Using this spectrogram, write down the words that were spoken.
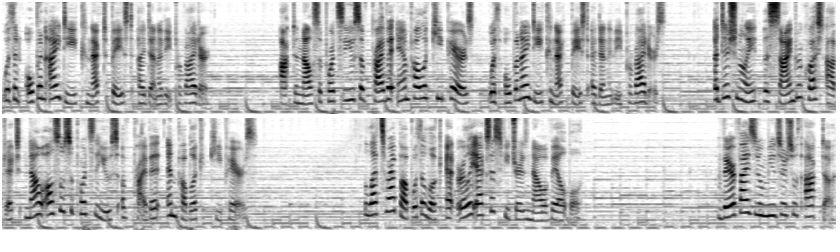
with an OpenID Connect based identity provider. Okta now supports the use of private and public key pairs with OpenID Connect based identity providers. Additionally, the signed request object now also supports the use of private and public key pairs. Let's wrap up with a look at early access features now available. Verify Zoom users with Okta.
